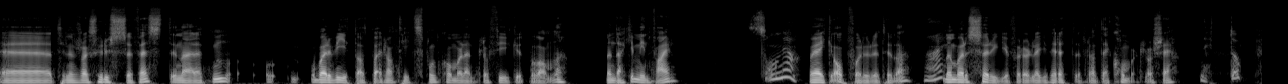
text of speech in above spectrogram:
eh, til en slags russefest i nærheten, og, og bare vite at på et eller annet tidspunkt kommer den til å fyke ut på vannet. Men det er ikke min feil, Sånn, ja. og jeg er ikke oppfordret til det, Nei, men bare sørge for å legge til rette for at det kommer til å skje. nettopp.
